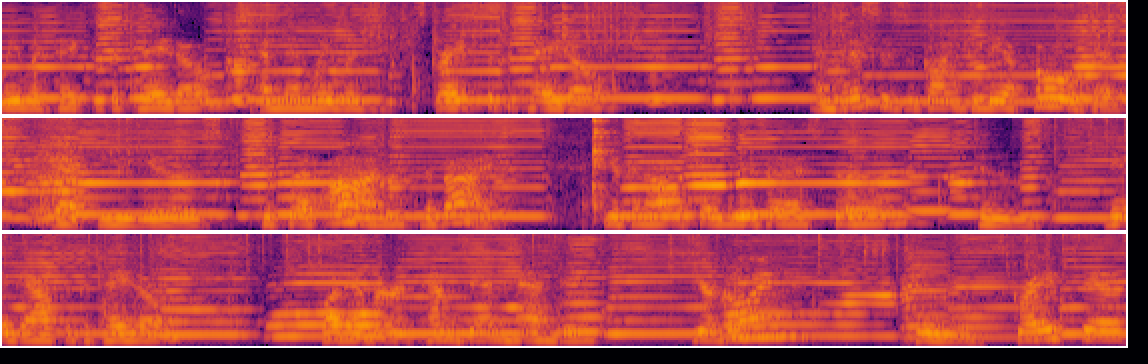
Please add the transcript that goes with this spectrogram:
We would take the potato and then we would scrape the potato and this is going to be a poultice that you use to put on the bite. You can also use a spoon to dig out the potato, whatever comes in handy. You're going to scrape this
